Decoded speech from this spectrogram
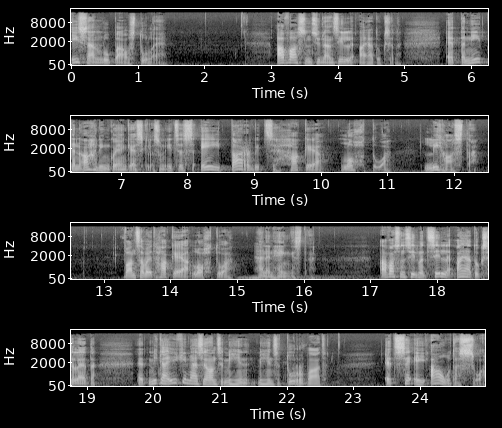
isän lupaus tulee, avaa sun sydän sille ajatukselle, että niiden ahdinkojen keskellä sun itse asiassa ei tarvitse hakea lohtua lihasta – vaan sä voit hakea lohtua hänen hengestään. Avaa sun silmät sille ajatukselle, että, että mikä ikinä se on se, mihin, mihin sä turvaat, että se ei auta sua.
